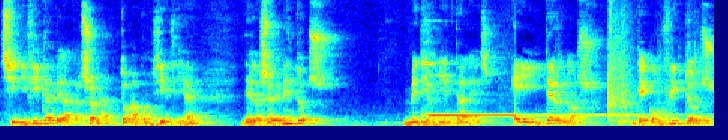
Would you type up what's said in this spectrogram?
Significa que la persona toma conciencia de los elementos medioambientales e internos de conflictos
